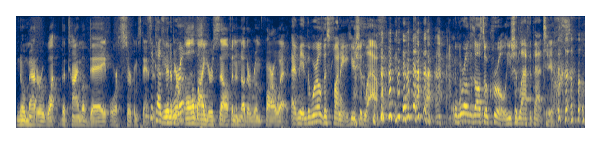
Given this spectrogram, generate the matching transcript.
no matter what the time of day or circumstances. because Even the if you're all by yourself in another room far away. I mean, the world is funny. You should laugh. the world is also cruel. You should laugh at that too.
